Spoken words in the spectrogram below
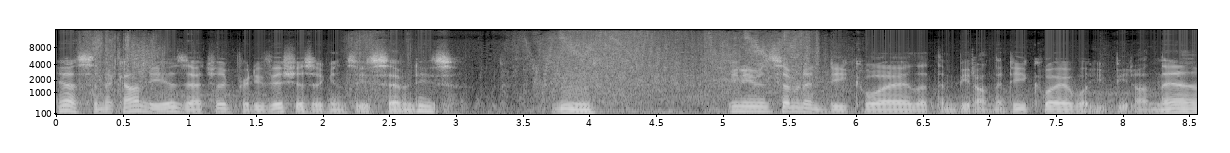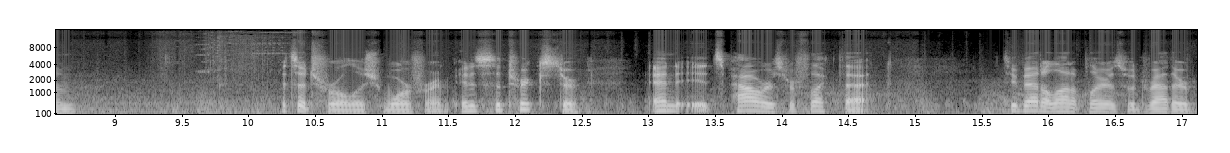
Yes, the Ninkondi is actually pretty vicious against these 70s. Hmm. You can even summon a decoy, let them beat on the decoy while you beat on them. It's a trollish warframe. It is the trickster, and its powers reflect that. Too bad a lot of players would rather,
